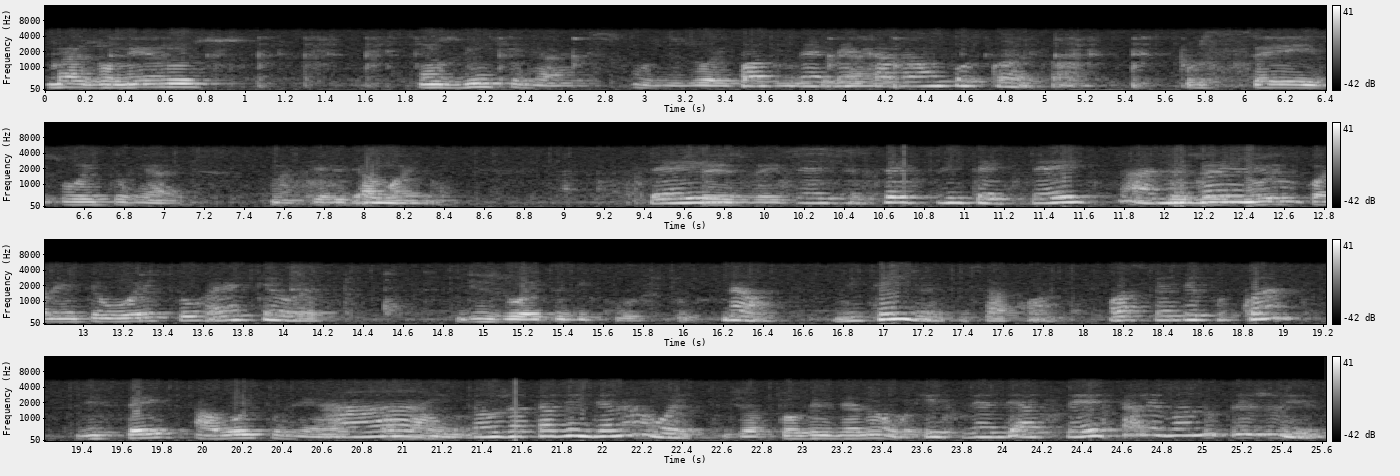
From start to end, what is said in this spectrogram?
mais ou menos uns 20 reais, uns 18, Posso 20 vender cada um por quanto? Por 6, 8 reais, naquele tamanho. Seis, Seis vezes- seis, seis, trinta e seis. Ah, não 6 ganha vezes nem 8, 48, 48. 18 de custo. Não, não entendi essa sua conta. Posso vender por quanto? De 6 a 8 reais Ah, cada um. então já está vendendo a 8. Já estou vendendo a 8. Porque se vender a 6, está levando prejuízo.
